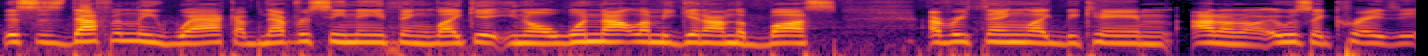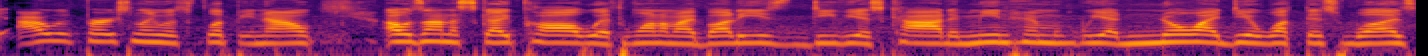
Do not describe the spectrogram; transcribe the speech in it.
This is definitely whack. I've never seen anything like it. You know, would not let me get on the bus. Everything like became I don't know. It was like crazy. I was personally was flipping out. I was on a Skype call with one of my buddies, Devious Cod, and me and him we had no idea what this was.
